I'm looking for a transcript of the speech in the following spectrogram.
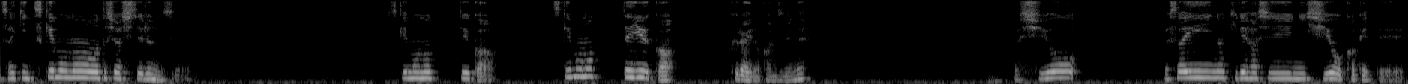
最近漬物を私はしてるんですよ。漬物っていうか漬物っていうかくらいの感じでね。塩野菜の切れ端に塩をかけて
